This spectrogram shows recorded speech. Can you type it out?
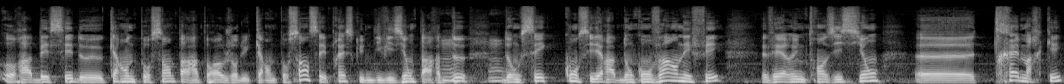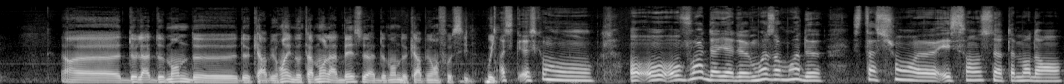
aura baissé de 40% par rapport à aujourd'hui. 40%, c'est presque une division par mmh. deux. Mmh. Donc c'est considérable. Donc on va en effet vers une transition euh, très marquée euh, de la demande de, carburant et notamment la baisse de la demande de carburant fossile. Oui. Est-ce, qu'on on, voit il y a de moins en moins de stations euh, essence, notamment dans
